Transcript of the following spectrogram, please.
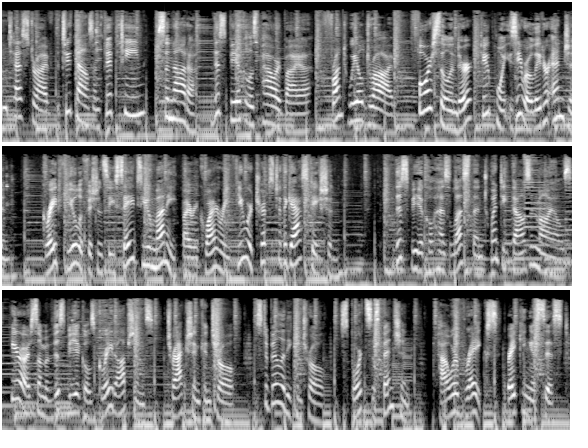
Come test drive the 2015 Sonata. This vehicle is powered by a front-wheel drive, four-cylinder, 2.0-liter engine. Great fuel efficiency saves you money by requiring fewer trips to the gas station. This vehicle has less than 20,000 miles. Here are some of this vehicle's great options. Traction control, stability control, sports suspension, power brakes, braking assist,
